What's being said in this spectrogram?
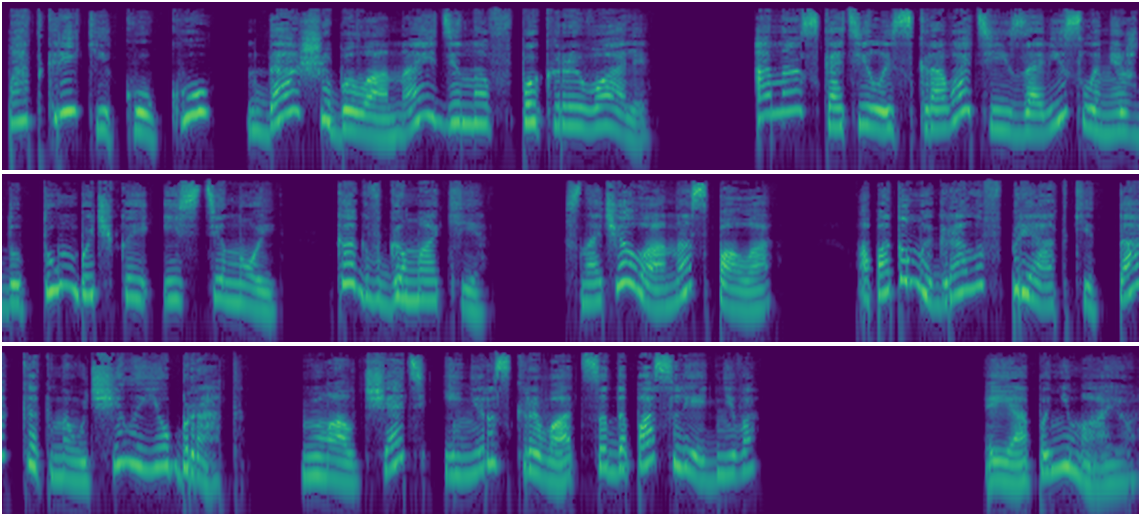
Под крики «Ку-ку» Даша была найдена в покрывале. Она скатилась с кровати и зависла между тумбочкой и стеной, как в гамаке. Сначала она спала, а потом играла в прятки так, как научил ее брат. Молчать и не раскрываться до последнего. Я понимаю,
